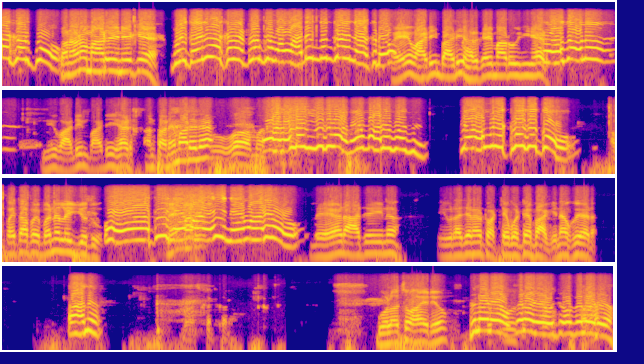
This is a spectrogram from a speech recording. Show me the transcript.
ના કરતો. પણ હાનો માર્યો એને કે. ભાઈ દઈ ના કરે એટલે કે મારા આડીને તને ના કરે એ વાડી બાડી હરગાઈ મારું ઈ હેડ. ની. વાડી બાડી હેડ. અને તને મારે લે ઓલે લઈ ગયો ને મારે ત્યાં હું એકલો જ હતો. આ પૈતા ભાઈ બને લઈ ગયો તું ને મારી. ને માર્યો. લે હેડ આજે એને યુવરાજાના ટોટે બટે ભાગી નાખું હેડ. આને. બસ કટ કરો. બોલો છો હાય રહ્યો? પેલો રહ્યો પેલો રહ્યો જો પેલો રહ્યો.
